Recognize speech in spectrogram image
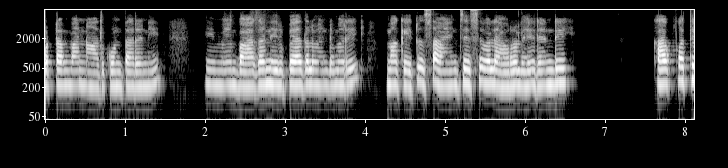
కుటుంబాన్ని ఆదుకుంటారని మేము బాగా నిరుపేదలం అండి మరి. మాకు ఎటు సాయం చేసే వాళ్ళు ఎవరో లేరండి. కాకపోతే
